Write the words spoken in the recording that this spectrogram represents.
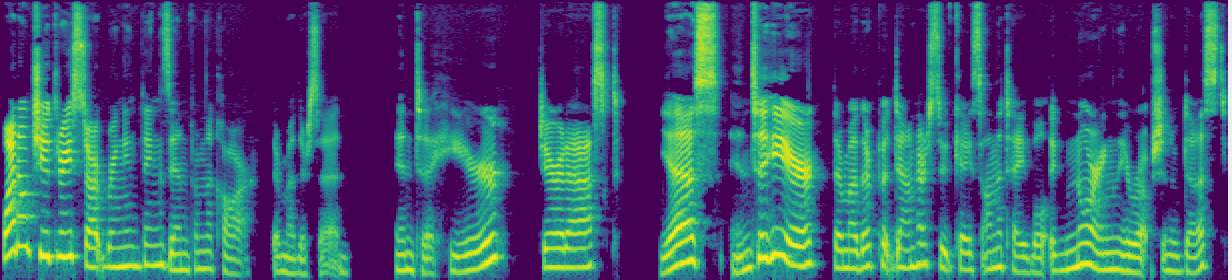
Why don't you three start bringing things in from the car? their mother said. Into here? Jared asked. Yes, into here. Their mother put down her suitcase on the table, ignoring the eruption of dust.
